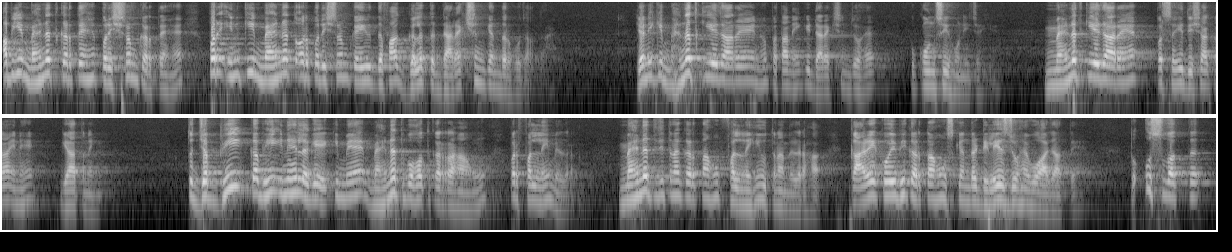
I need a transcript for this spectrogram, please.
अब ये मेहनत करते हैं, परिश्रम करते हैं पर इनकी मेहनत और परिश्रम कई दफ़ा गलत डायरेक्शन के अंदर हो जाता है। यानी कि मेहनत किए जा रहे हैं, इन्हें पता नहीं कि डायरेक्शन जो है, वो कौन सी होनी चाहिए। मेहनत किए जा रहे हैं, पर सही दिशा का इन्हें ज्ञात नहीं। तो जब भी कभी इन्हें लगे कि मैं मेहनत बहुत कर रहा हूँ, पर फल नहीं मिल रहा। मेहनत जितना करता हूँ, फल नहीं उतना मिल रहा। कार्य कोई भी करता हूँ, उसके अंदर डिलेज जो है, वो आ जाते हैं। तो उस वक्त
